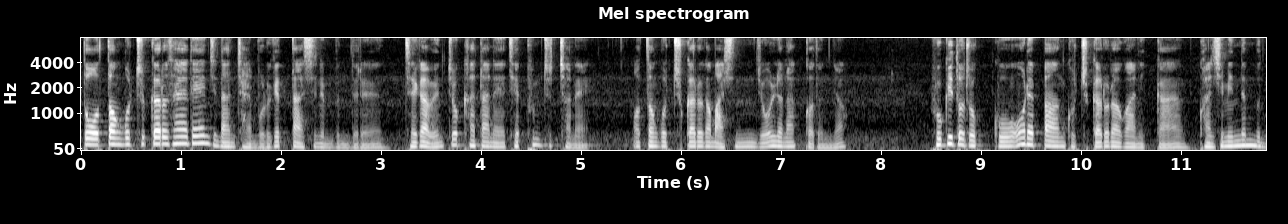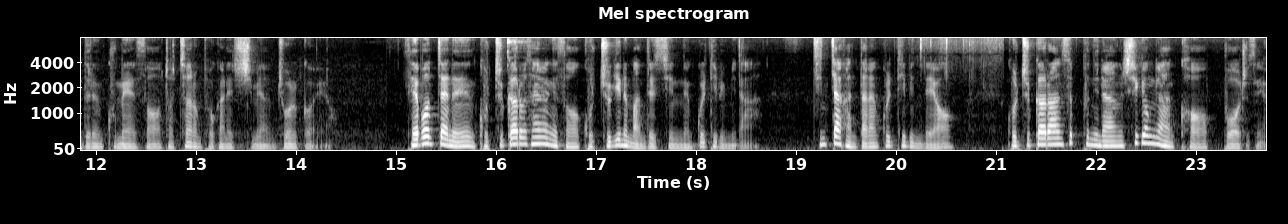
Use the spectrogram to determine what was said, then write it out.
또 어떤 고춧가루 사야 되는지 난 잘 모르겠다 하시는 분들은 제가 왼쪽 하단에 제품 추천에 어떤 고춧가루가 맛있는지 올려놨거든요. 후기도 좋고 오래 빻은 고춧가루라고 하니까 관심 있는 분들은 구매해서 저처럼 보관해 주시면 좋을 거예요. 세 번째는 고춧가루 사용해서 고추기름 만들 수 있는 꿀팁입니다. 진짜 간단한 꿀팁인데요. 고춧가루 한 스푼이랑 식용유 한 컵 부어주세요.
